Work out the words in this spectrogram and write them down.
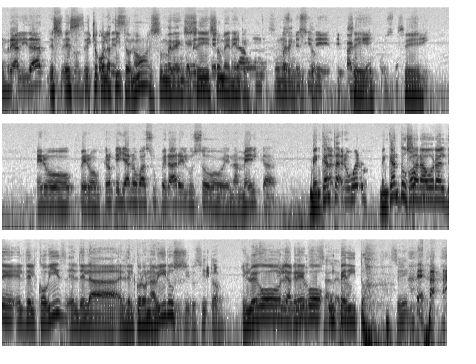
en realidad Es, es, es chocolatito, ¿no? Es un merengue. Sí, es un merengue. un- Es un una merenguito. especie de, de panqué, Sí, pues, ¿no? sí. Pero, pero creo que ya no va a superar el uso en América. Me Total, encanta, pero bueno, me encanta usar ¿Cómo? ahora el, de, el del COVID, el, de la, el del coronavirus, El virusito. y luego le agrego un ¿no? pedito. Sí.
